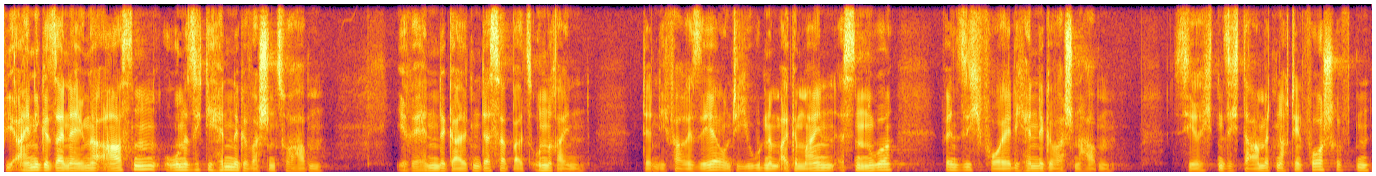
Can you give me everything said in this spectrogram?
wie einige seiner Jünger aßen, ohne sich die Hände gewaschen zu haben. Ihre Hände galten deshalb als unrein, denn die Pharisäer und die Juden im Allgemeinen essen nur, wenn sie sich vorher die Hände gewaschen haben. Sie richten sich damit nach den Vorschriften,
